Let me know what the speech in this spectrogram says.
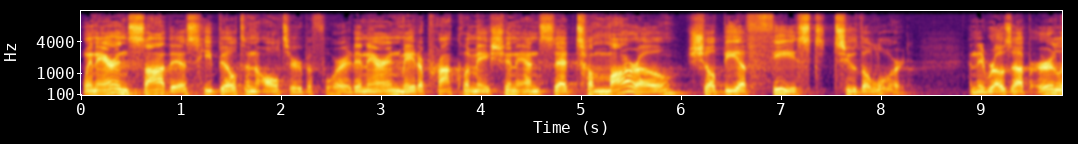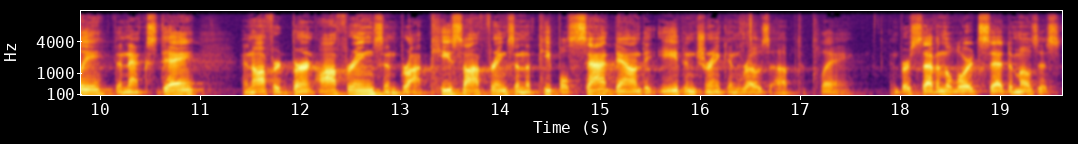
When Aaron saw this, he built an altar before it. And Aaron made a proclamation and said, Tomorrow shall be a feast to the Lord. And they rose up early the next day and offered burnt offerings and brought peace offerings. And the people sat down to eat and drink and rose up to play. In verse 7, the Lord said to Moses,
